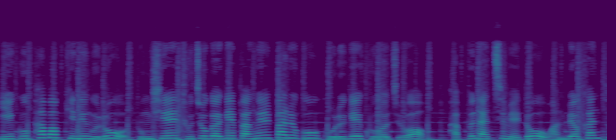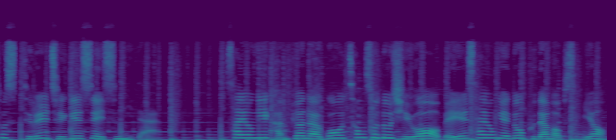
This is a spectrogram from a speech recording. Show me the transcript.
2구 팝업 기능으로 동시에 두 조각의 빵을 빠르고 고르게 구워주어 바쁜 아침에도 완벽한 토스트를 즐길 수 있습니다. 사용이 간편하고 청소도 쉬워 매일 사용해도 부담 없으며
